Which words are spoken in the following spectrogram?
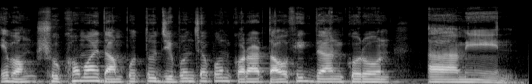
এবং সুখময় দাম্পত্য জীবনযাপন করার তৌফিক দান করুন। আমিন।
